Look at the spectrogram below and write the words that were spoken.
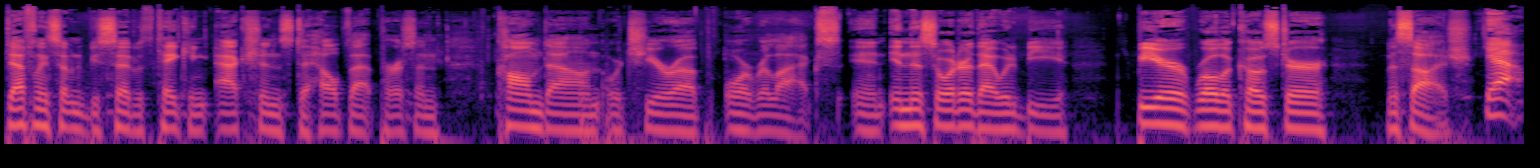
definitely something to be said with taking actions to help that person calm down or cheer up or relax. And in this order, that would be beer, roller coaster, massage. Yeah,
